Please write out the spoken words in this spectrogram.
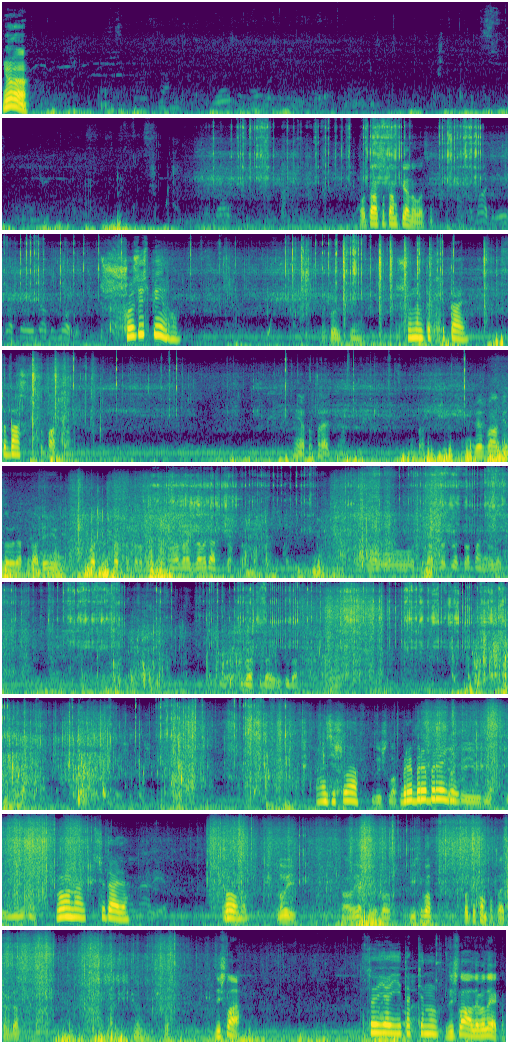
Ну. Ота, що там кинулася. Що зі спінгом? тою спину. Що ним так хитає? То бас. Собак там. Ні, то вперед. Ні. Ви ж балки заведе туди, ти її хочеш точно то робити. Вона зараз як заведе, все. О, Сюди, сюди, сюди, сюди, паня, велика. Сюди, сюди, йду туди. А, зійшла. Зійшла. Бери, бери, бери Я її. візьму. Я її не візьму. Вона сюди йде. Лови. її. Але як ти її ловиш? Хіба потиком по плечах дати. Зійшла. Це я її так тягнув. Зійшла, але велика.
